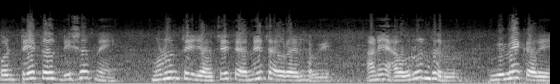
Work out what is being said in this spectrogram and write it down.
पण ते तर दिसत नाही म्हणून ते ज्याचे त्यानेच आवरायला हवे. आणि आवरून धरून विवेकाने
